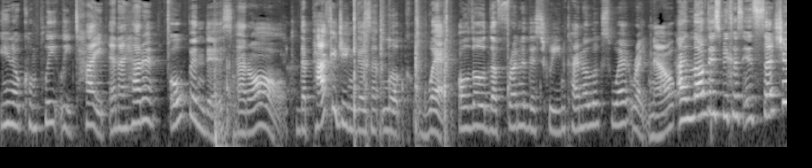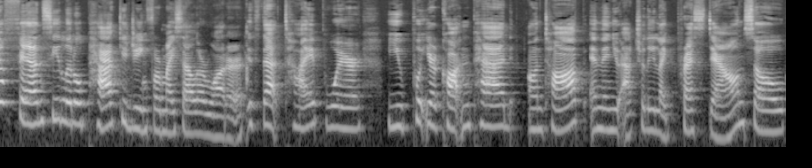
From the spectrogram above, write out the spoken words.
you know, completely tight and I hadn't opened this at all. The packaging doesn't look wet, although the front of the screen kind of looks wet right now. I love this because it's such a fancy little packaging for micellar water. It's that type where you put your cotton pad on top and then you actually like press down. So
